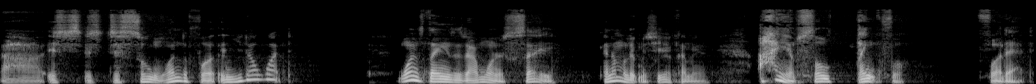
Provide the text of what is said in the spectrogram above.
uh, it's it's just so wonderful. And you know what? One of the things that I want to say, and I'm gonna let Michelle come in. I am so thankful for that.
